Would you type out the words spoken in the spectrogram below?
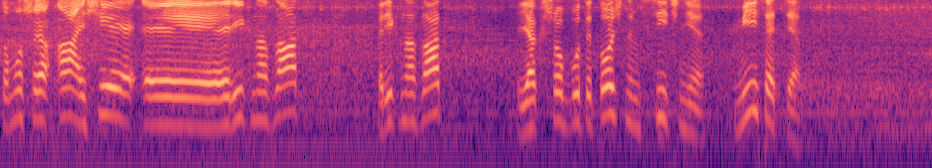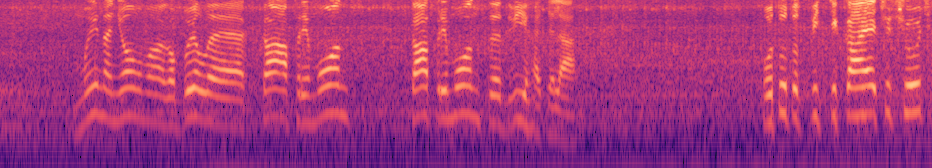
Тому що, а, ще е, рік назад, рік назад, якщо бути точним, в січні місяці ми на ньому робили капремонт, капремонт двигателя. Отут от підтікає чуть-чуть.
